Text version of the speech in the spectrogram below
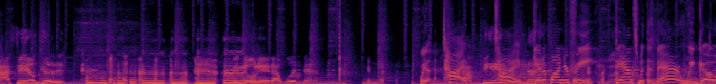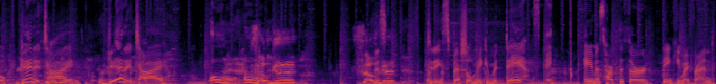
I feel good. know that I would now. We, Ty, Ty, nice. get up on your feet. Dance with it. There we go. Hit it, Ty. Get it, Ty. Oh, oh. So good. So this, good. Today's special, make him a dance. Amos Harp III, thank you, my friend.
